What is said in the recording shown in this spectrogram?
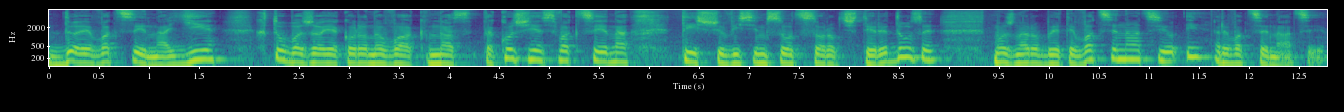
де вакцина є. Хто бажає коронавак, в нас також є вакцина. 1844 дози можна робити вакцинацію і ревакцинацію.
